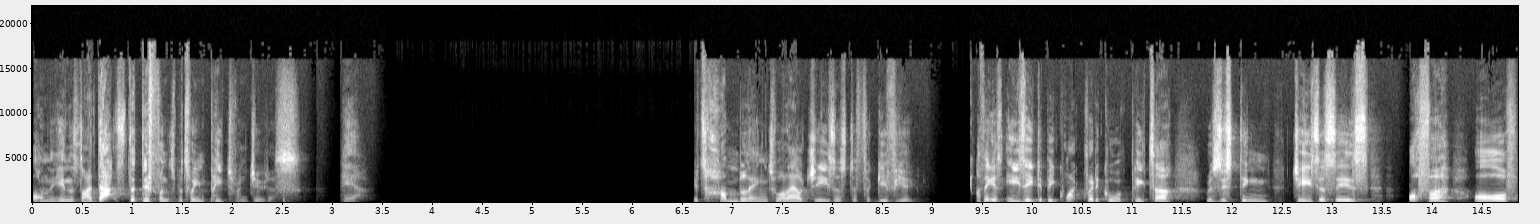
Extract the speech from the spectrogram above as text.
on the inside. That's the difference between Peter and Judas here. It's humbling to allow Jesus to forgive you. I think it's easy to be quite critical of Peter resisting Jesus' offer of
